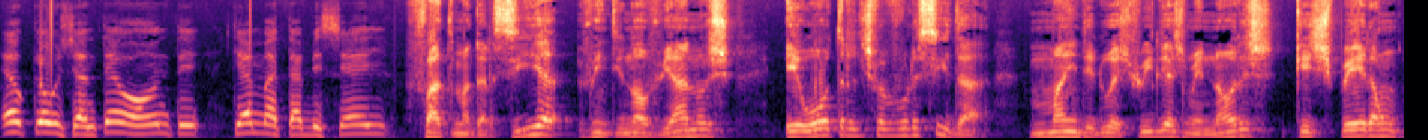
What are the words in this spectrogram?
É o que eu jantei ontem, que é matabicei. Fátima Garcia, 29 anos, é outra desfavorecida, mãe de duas filhas menores que esperam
